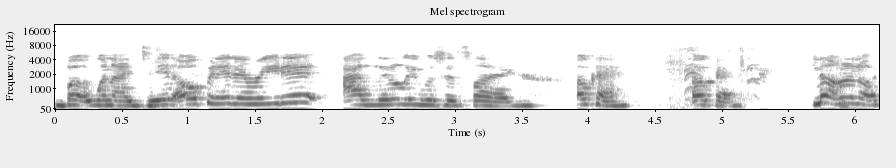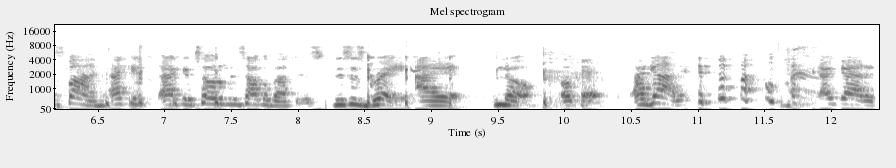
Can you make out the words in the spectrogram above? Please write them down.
but when I did open it and read it, I literally was just like, okay, okay. No, no, no, it's fine. I can I can totally talk about this. This is great. I no, okay. I got it. I got it.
